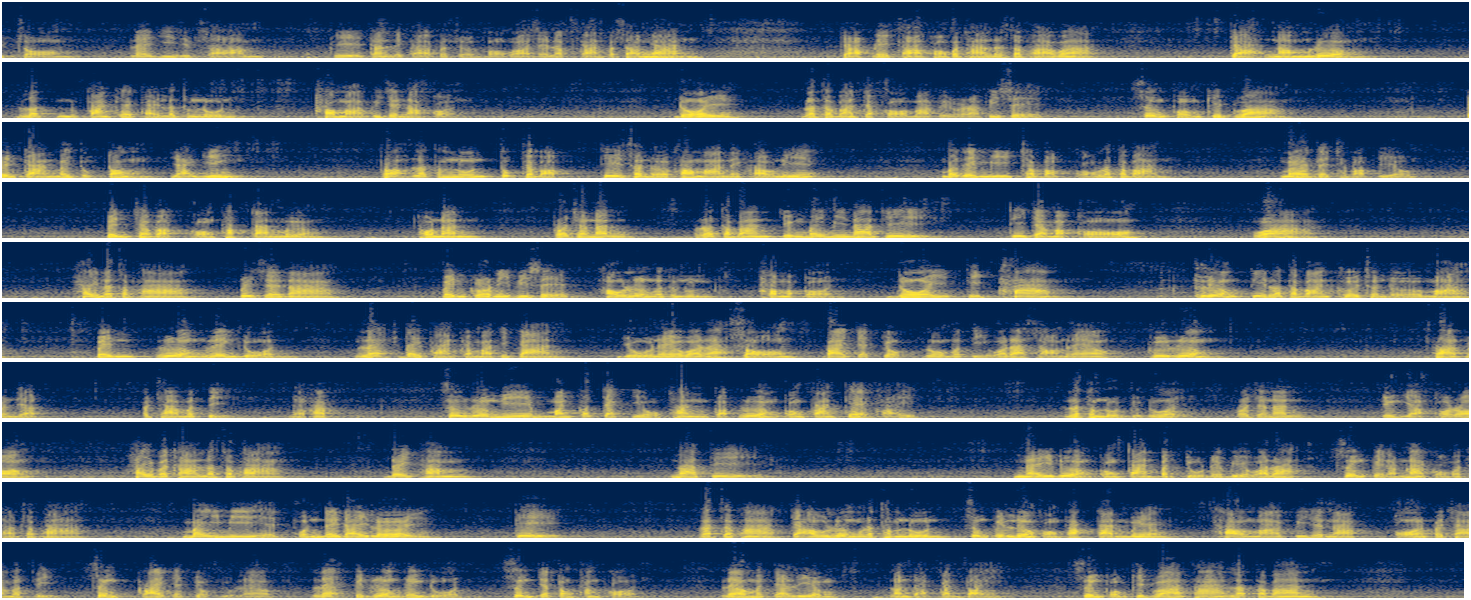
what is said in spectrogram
22 และ 23 ที่ท่านเลขาประเสริฐบอกว่าได้รับการประสานงาน จากเลขาของประธานรัฐสภาว่าจะนำเรื่องรัฐการแก้ไขรัฐธรรมนูญเข้ามาพิจารณาก่อน โดยรัฐบาลจะขอมาเป็นวาระพิเศษ ซึ่งผมคิดว่า เป็นการไม่ถูกต้องอย่างยิ่ง เพราะรัฐธรรมนูญทุกฉบับที่เสนอเข้ามาในคราวนี้ ไม่ได้มีฉบับของรัฐบาล แม้แต่ฉบับเดียว เป็นฉบับของพรรคการเมือง เท่านั้น เพราะฉะนั้นรัฐบาลจึงไม่มีหน้าที่ที่จะมาขอว่าให้รัฐสภาพิจารณาเป็นกรณีพิเศษ เอาเรื่องรัฐธรรมนูญเข้ามาก่อน โดยที่ข้ามเรื่องที่รัฐบาลเคยเสนอมา เป็นเรื่องเร่งด่วน และได้ผ่านกรรมธิการ อยู่ในวาระสองได้จะจบลงมติวาระสามแล้ว คือเรื่องพลาดบัญญัติประชามตินะครับ ซึ่งเรื่องนี้มันก็จะเกี่ยวพันกับเรื่องของการแก้ไขรัฐธรรมนูญอยู่ด้วย เพราะฉะนั้นจึงอยากขอร้อง ให้ประธานรัฐสภาได้ทำหน้าที่ในเรื่องของการบรรจุในเบียวาระ ซึ่งเป็นอำนาจของประธานสภา ไม่มีเหตุผลใด ๆเลย ที่รัฐสภาจะเอาเรื่องรัฐธรรมนูญ ซึ่งเป็นเรื่องของพรรคการเมืองเข้ามาพิจารณาก่อนประชามติ ซึ่งใกล้จะจบอยู่แล้ว และเป็นเรื่องเร่งด่วนซึ่งจะต้องทำก่อน แล้วมันจะเรียงลำดับกันไป ซึ่งผมคิดว่าถ้ารัฐบาล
